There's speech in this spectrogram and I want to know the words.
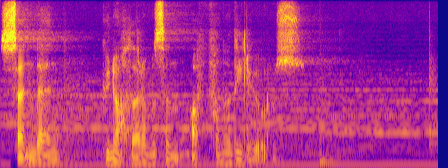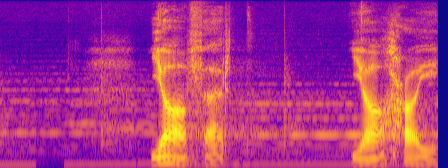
senden günahlarımızın affını diliyoruz. Ya Fert, Ya Hay,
